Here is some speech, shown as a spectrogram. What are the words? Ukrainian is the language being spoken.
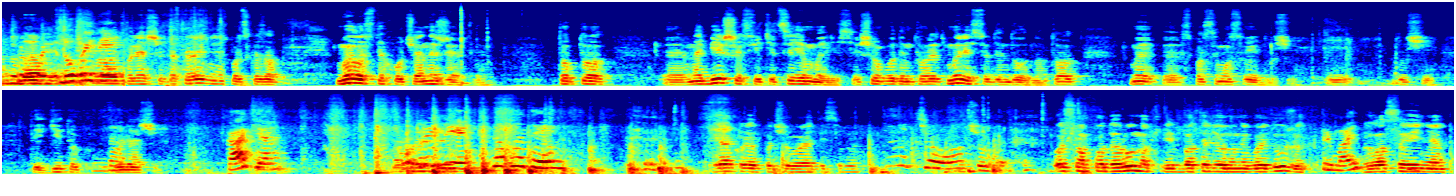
Добрий день. Болящій Катерині Господь сказав, милости хочу, а не жертви. Тобто е, найбільше в світі це є милість. Якщо ми будемо творити милість один до одного, то ми е, спасемо свої душі і душі тих діток Да. болящих. Катя. Добрий день. Як ви почуваєте себе? Нічого. Нічого. Ось вам подарунок від батальйону небайдужих. Тримай. Благословення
